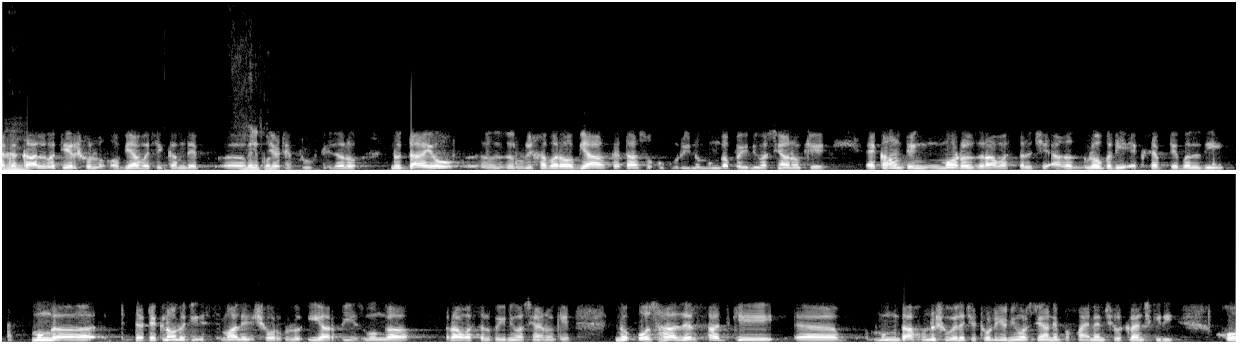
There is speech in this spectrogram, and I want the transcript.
لکه کال وتیر شول او بیا به چې کم دی بجټ اپروف کېدلو نو دا یو ضروري خبره او بیا که تاسو وګوري نو مونږ په یونیورسیانو کې اکاونټینګ ماډلز راوستل چې هغه ګلوبلی اکسپټیبل دي مونږ د ټیکنالوژي استعمال یې شور کړو ای آر پیز مونږ راوستل په یونیورسیانو کې نو اوس حاضر سات کې مونږ دا خو نشو ویل چې ټول یونیورسیانې په فاینانشل کرنچ کې دي خو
